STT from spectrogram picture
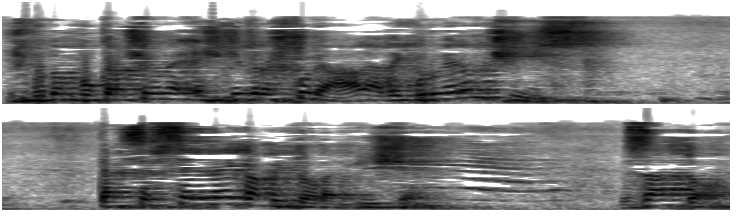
Když potom pokračujeme ještě trošku dál, já teď budu jenom číst, tak se v sedmé kapitole píše za to,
